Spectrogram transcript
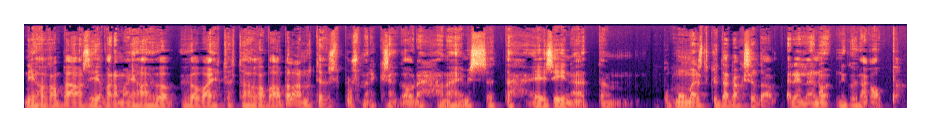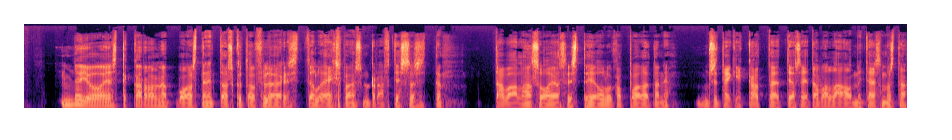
niin Hakanpää on siihen varmaan ihan hyvä, hyvä vaihtoehto. Hakanpää on pelannut tietysti plusmerkkisen kauden Anaheimissa, että ei siinä, että mutta mun mielestä kyllä Daxilta edelleen on niin hyvä kauppa. No joo, ja sitten Karolina puolesta, niin olisiko tuo Fleury sitten ollut expansion draftissa sitten tavallaan ja ulkopuolelta, niin sitäkin kautta, että jos ei tavallaan ole mitään semmoista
